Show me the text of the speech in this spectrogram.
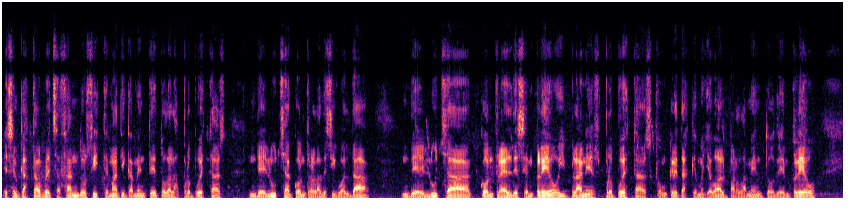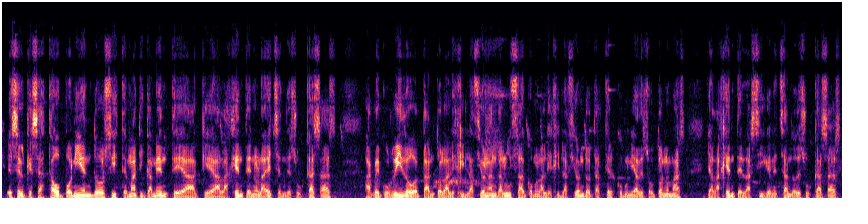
es el que ha estado rechazando sistemáticamente todas las propuestas de lucha contra la desigualdad, de lucha contra el desempleo y planes, propuestas concretas que hemos llevado al Parlamento de Empleo. Es el que se ha estado oponiendo sistemáticamente a que a la gente no la echen de sus casas, ha recurrido tanto la legislación andaluza como la legislación de otras tres comunidades autónomas y a la gente la siguen echando de sus casas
